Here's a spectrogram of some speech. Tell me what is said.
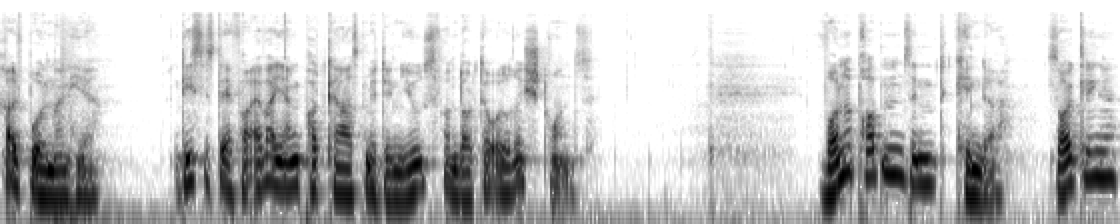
Ralf Bohlmann hier. Dies ist der Forever Young Podcast mit den News von Dr. Ulrich Strunz. Wonneproppen sind Kinder, Säuglinge,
